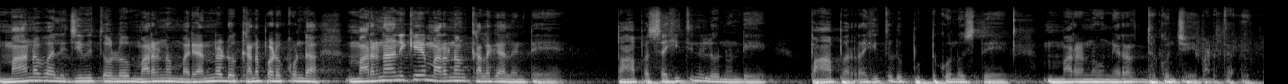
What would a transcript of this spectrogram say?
మానవాళి జీవితంలో మరణం మరి అన్నడు కనపడకుండా మరణానికే మరణం కలగాలంటే పాప సహితినిలో నుండి పాపరహితుడు పుట్టుకొని వస్తే మరణం నిరర్ధకం చేయబడతాడు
